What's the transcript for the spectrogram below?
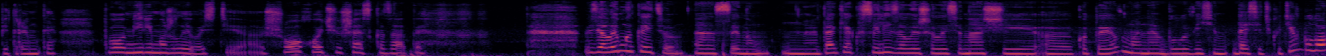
підтримки по мірі можливості. Що хочу ще сказати? Взяли ми кицю е, з сином. Так як в селі залишилися наші е, коти, в мене було 8, 10 котів було.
